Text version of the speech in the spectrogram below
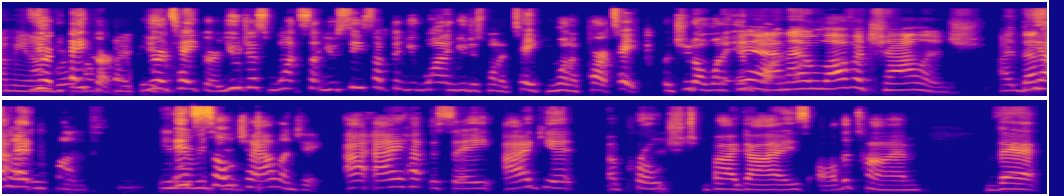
I mean, you're I'm a taker. You're a taker. You just want some. You see something you want, and you just want to take. You want to partake, but you don't want to. Impart. Yeah, and I love a challenge. I, that's yeah, what I want. it's everything. so challenging. I, I have to say, I get approached by guys all the time that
